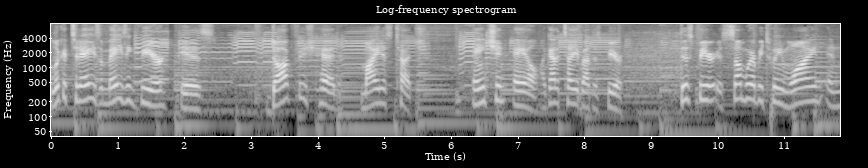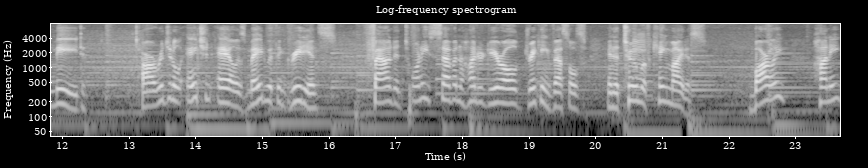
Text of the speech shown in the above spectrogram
Look at today's amazing beer is Dogfish Head Midas Touch Ancient Ale. I gotta tell you about this beer. This beer is somewhere between wine and mead. Our original ancient ale is made with ingredients found in 2,700 year old drinking vessels in the tomb of King Midas. Barley, honey,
